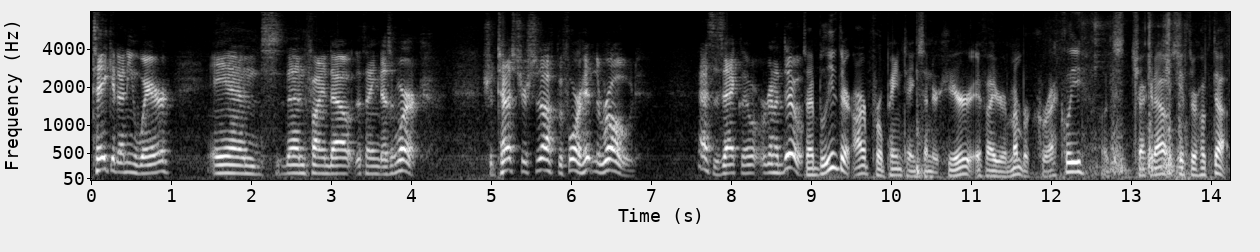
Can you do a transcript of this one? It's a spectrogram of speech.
take it anywhere and then find out the thing doesn't work. Should test your stuff before hitting the road. That's exactly what we're gonna do. So I believe there are propane tanks under here, if I remember correctly. Let's check it out, see if they're hooked up.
